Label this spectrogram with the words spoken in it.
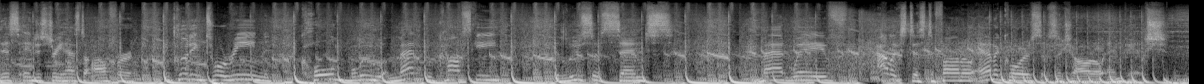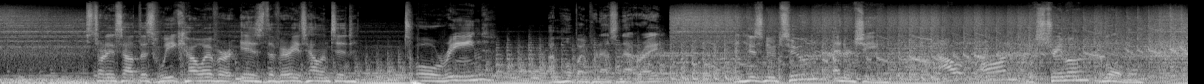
this industry has to offer, including Taurine, Cold Blue, Matt Bukowski, Elusive Sense, Mad Wave, Alex Di Stefano, and of course, Zajaro and Pitch. Starting us out this week, however, is the very talented Taurine. I hope I'm pronouncing that right. And his new tune, Energy, on Extrema Global.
